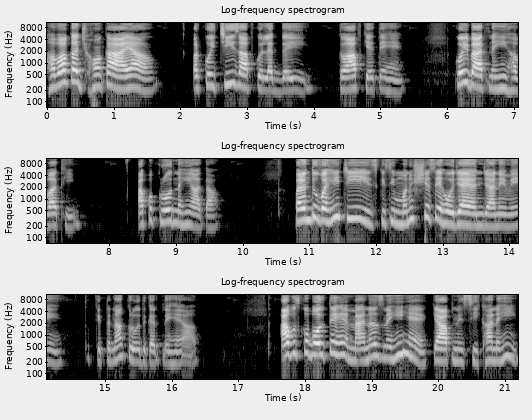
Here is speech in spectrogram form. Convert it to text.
हवा का झोंका आया और कोई चीज़ आपको लग गई तो आप कहते हैं, कोई बात नहीं, हवा थी। आपको क्रोध नहीं आता। परंतु वही चीज़ किसी मनुष्य से हो जाए अनजाने में तो कितना क्रोध करते हैं आप। आप उसको बोलते हैं, मैनर्स नहीं है, क्या आपने सीखा नहीं?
